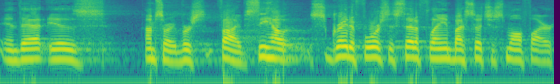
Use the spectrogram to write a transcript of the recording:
and that is, I'm sorry, verse 5. See how great a forest is set aflame by such a small fire.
